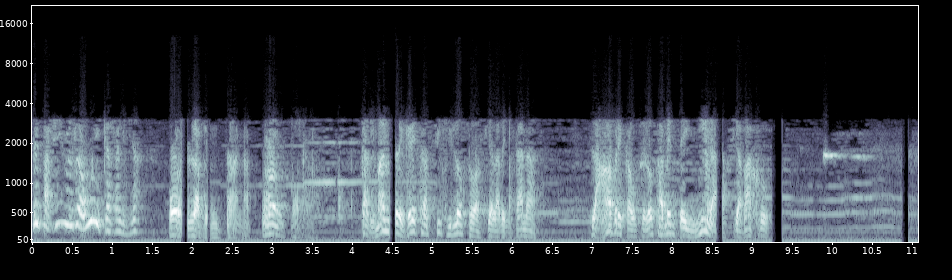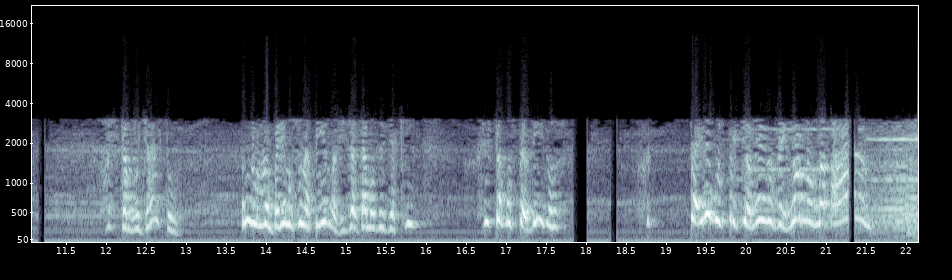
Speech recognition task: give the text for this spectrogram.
El pasillo es la única salida. Por la ventana, pronto. Calimán regresa sigiloso hacia la ventana, la abre cautelosamente y mira hacia abajo. Ay, está muy alto. Nos romperemos una pierna si saltamos desde aquí. Estamos perdidos. Caeremos prisioneros, señor, nos matarán.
